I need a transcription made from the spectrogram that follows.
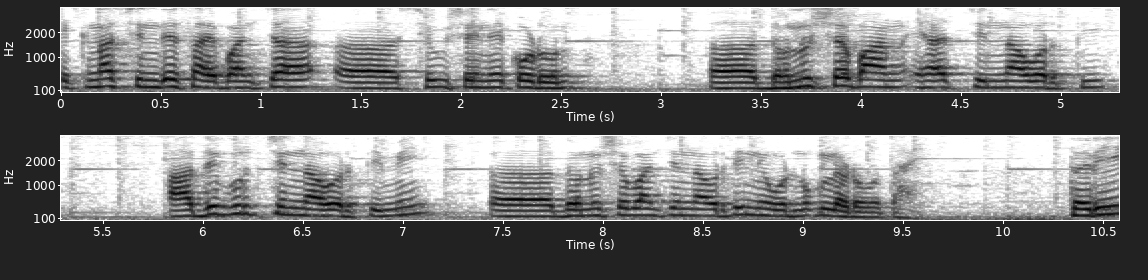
एकनाथ शिंदे साहेबांच्या शिवसेनेकडून धनुष्यबाण ह्या चिन्हावरती अधिकृत चिन्हावरती मी धनुष्यबाण चिन्हावरती निवडणूक लढवत आहे. तरी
